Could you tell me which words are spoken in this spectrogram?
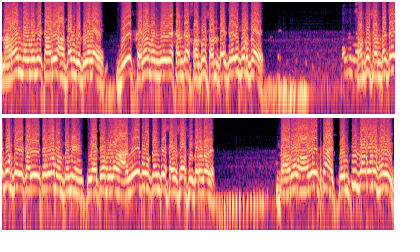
नारायण भाऊनं जे कार्य हातात घेतलेलं आहे हे खरं म्हणजे एखाद्या साधू संताच्याही पुढचं आहे. साधू संताच्याही पुढचं हे कार्य त्यामुळे म्हणतो मी की याच्यामुळं अनेक लोकांचे संसार सुधारणार आहेत. दारू अवैध काय? कोणतीच दारू नसावी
